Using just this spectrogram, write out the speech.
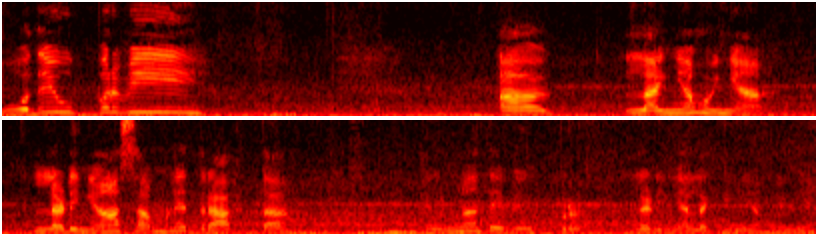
ਉਹਦੇ ਉੱਪਰ ਵੀ ਆ ਲਾਈਆਂ ਹੋਈਆਂ ਲੜੀਆਂ ਸਾਹਮਣੇ ਦਰਖਤ ਆ ਤੇ ਉਹਨਾਂ ਦੇ ਵੀ ਉੱਪਰ ਲੜੀਆਂ ਲੱਗੀਆਂ ਹੋਈਆਂ।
